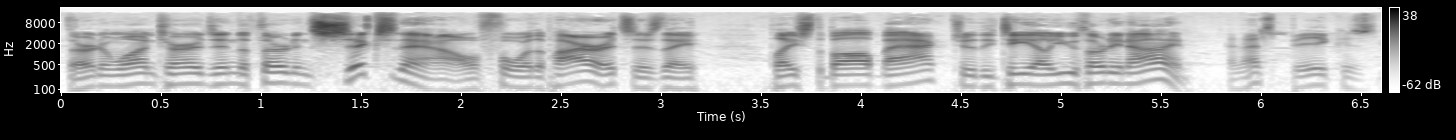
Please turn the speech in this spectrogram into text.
Third and one turns into third and six now for the Pirates as they place the ball back to the TLU 39. And that's big because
